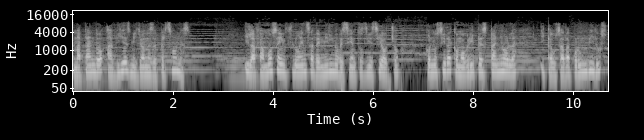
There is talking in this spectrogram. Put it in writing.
matando a 10 millones de personas. Y la famosa influenza de 1918, conocida como gripe española y causada por un virus,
